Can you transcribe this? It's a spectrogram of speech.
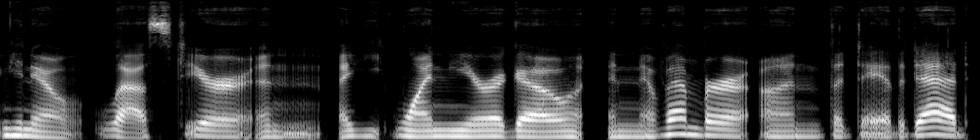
you know, last year and a, one year ago in November on the Day of the Dead.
